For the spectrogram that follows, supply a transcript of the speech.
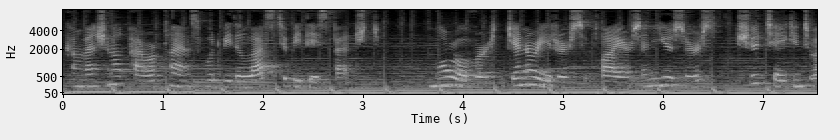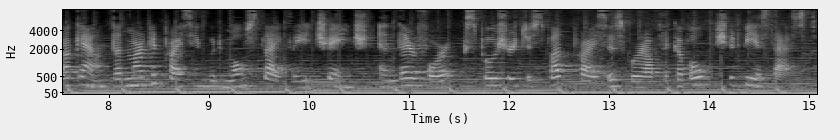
Conventional power plants would be the last to be dispatched. Moreover, generators, suppliers, and users should take into account that market pricing would most likely change and therefore exposure to spot prices where applicable should be assessed.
